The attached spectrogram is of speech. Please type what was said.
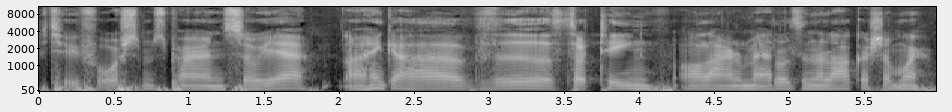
the two foursomes parents. So yeah, I think I have uh, thirteen All Ireland medals in the locker somewhere.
